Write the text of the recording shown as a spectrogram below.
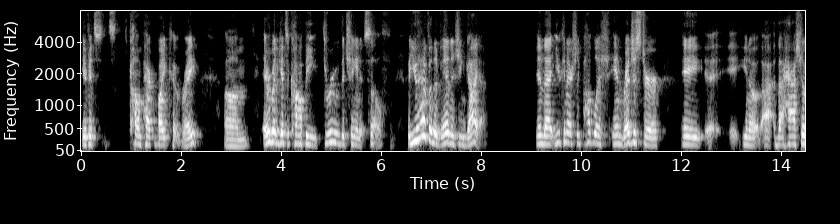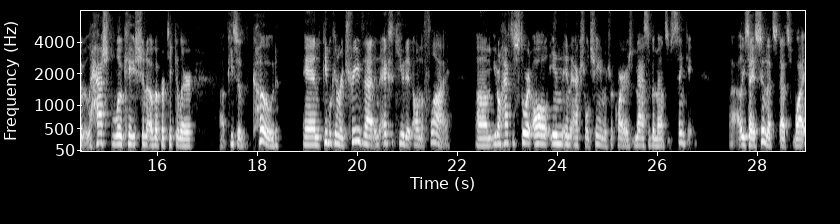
if it's compact bytecode, right? Um, everybody gets a copy through the chain itself. But you have an advantage in Gaia in that you can actually publish and register a, a you know the hash of hashed location of a particular uh, piece of code and people can retrieve that and execute it on the fly um, you don't have to store it all in an actual chain which requires massive amounts of syncing uh, at least i assume that's that's why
